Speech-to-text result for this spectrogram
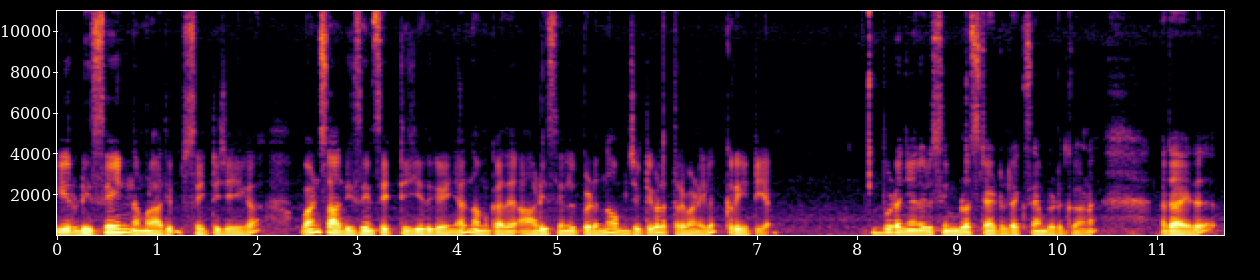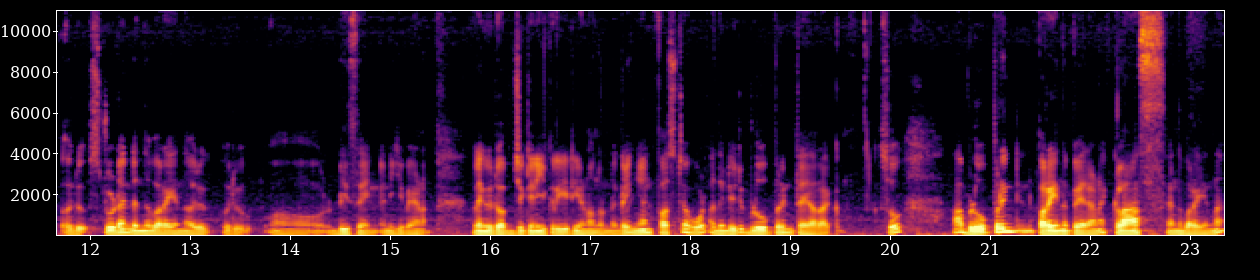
ഈ ഒരു ഡിസൈൻ നമ്മൾ ആദ്യം സെറ്റ് ചെയ്യുക. വൺസ് ആ ഡിസൈൻ സെറ്റ് ചെയ്ത് കഴിഞ്ഞാൽ നമുക്കത് ആ ഡിസൈനിൽ പെടുന്ന ഒബ്ജക്റ്റുകൾ എത്ര വേണമെങ്കിലും ക്രിയേറ്റ് ചെയ്യാം. ഇവിടെ ഞാനൊരു സിംപ്ലസ്റ്റ് ആയിട്ടൊരു എക്സാമ്പിൾ എടുക്കുകയാണ്. അതായത് ഒരു സ്റ്റുഡന്റ് എന്ന് പറയുന്ന ഒരു ഒരു ഡിസൈൻ എനിക്ക് വേണം. അല്ലെങ്കിൽ ഒരു ഒബ്ജക്റ്റ് എനിക്ക് ക്രിയേറ്റ് ചെയ്യണമെന്നുണ്ടെങ്കിൽ ഞാൻ ഫസ്റ്റ് ഓഫ് ഓൾ അതിന്റെ ഒരു ബ്ലൂ പ്രിന്റ് തയ്യാറാക്കും. സോ ആ ബ്ലൂ പ്രിന്റ് പറയുന്ന പേരാണ് ക്ലാസ് എന്ന് പറയുന്ന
